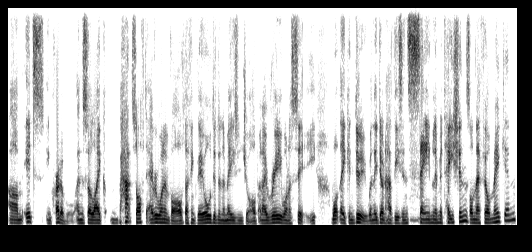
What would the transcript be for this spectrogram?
um, it's incredible. And so, like, hats off to everyone involved. I think they all did an amazing job, and I really want to see what they can do when they don't have these insane limitations on their filmmaking.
